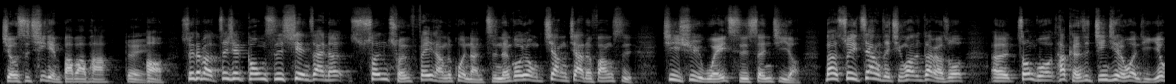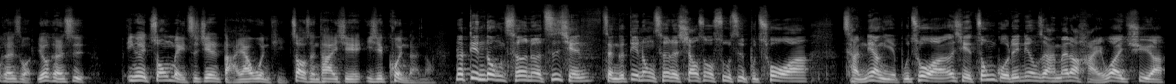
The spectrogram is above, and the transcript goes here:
九十七点八八趴。对，好，所以代表这些公司现在呢，生存非常的困难，只能够用降价的方式继续维持生计哦。那所以这样子的情况就代表说，呃，中国它可能是经济的问题，有可能什么？有可能是。因为中美之间的打压问题，造成它一些一些困难哦。那电动车呢？之前整个电动车的销售数字不错啊，产量也不错啊，而且中国的电动车还卖到海外去啊。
